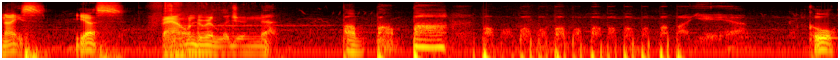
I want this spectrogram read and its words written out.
Nice. Yes. Found religion. Bum, bum, bum, Yeah. Cool.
